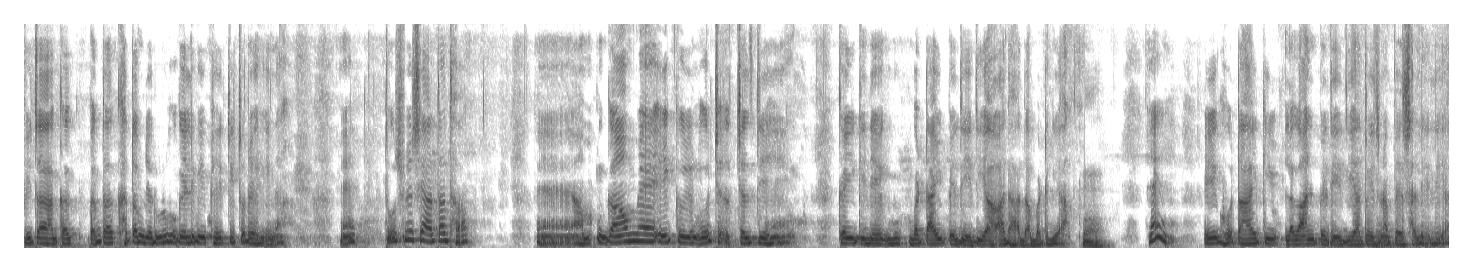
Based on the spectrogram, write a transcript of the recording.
पिता का पिता ख़त्म ज़रूर हो गए लेकिन खेती तो रहेगी ना। हैं? तो उसमें से आता था। हम गाँव में एक वो चलते हैं। कई के बटाई पे दे दिया आधा आधा बट गया। है? एक होता है कि लगान पे दे दिया तो इतना पैसा ले लिया।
